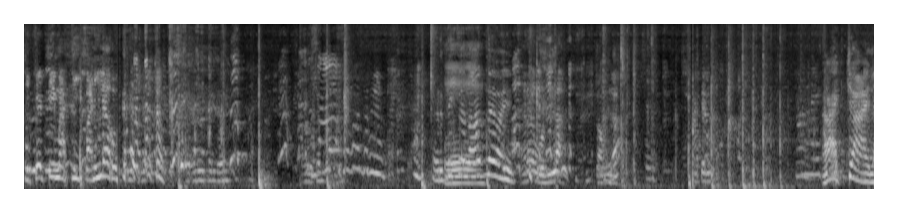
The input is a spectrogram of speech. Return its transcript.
चिकटची माती पाणी लाव. नाद नाही भाई. अरे उडला अच्छा आयला.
